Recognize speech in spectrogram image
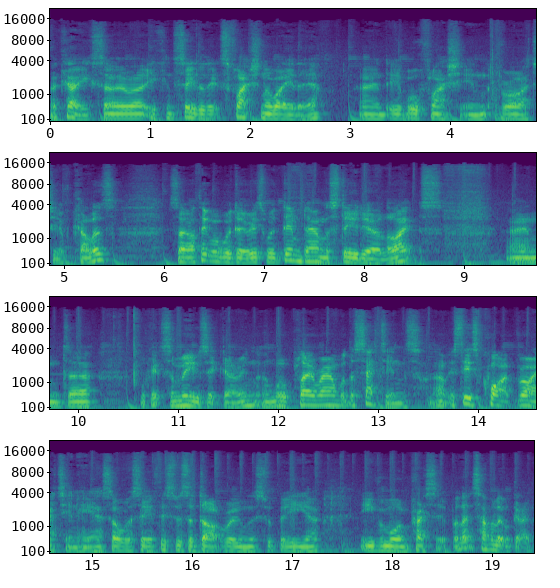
Okay so uh, you can see that it's flashing away there and it will flash in a variety of colours. So I think what we'll do is we'll dim down the studio lights and uh, we'll get some music going and we'll play around with the settings. Um, it is quite bright in here so obviously if this was a dark room this would be uh, even more impressive but let's have a little go.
